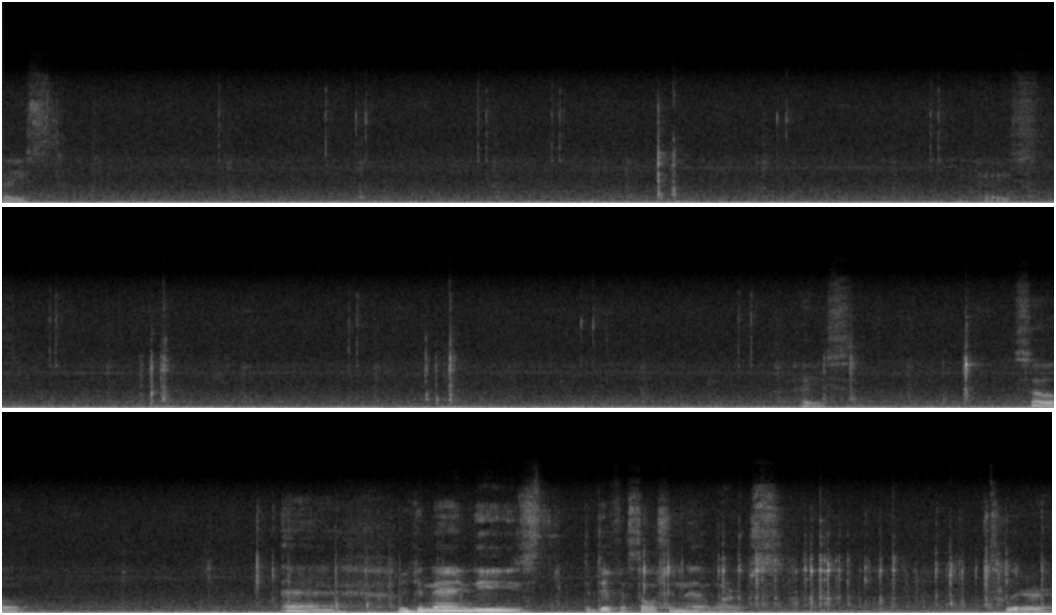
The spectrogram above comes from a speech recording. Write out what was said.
Paste. Paste. So, and we can name these the different social networks. Twitter,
